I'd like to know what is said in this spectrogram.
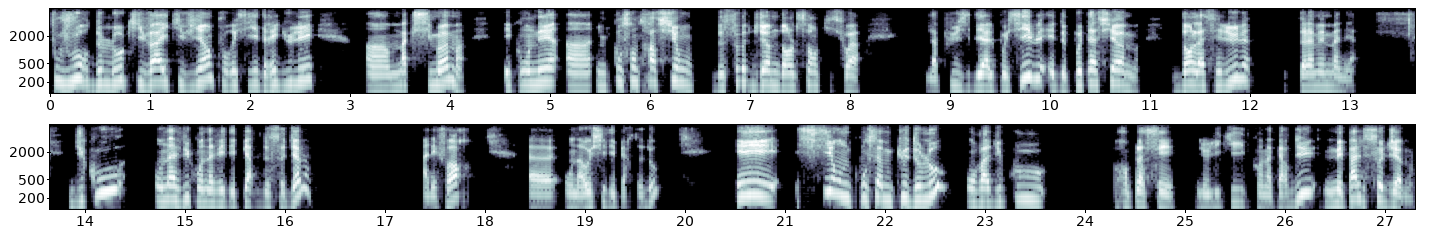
toujours de l'eau qui va et qui vient pour essayer de réguler un maximum et qu'on ait une concentration de sodium dans le sang qui soit la plus idéale possible et de potassium dans la cellule de la même manière. Du coup, on a vu qu'on avait des pertes de sodium à l'effort. Euh, on a aussi des pertes d'eau. Et si on ne consomme que de l'eau, on va du coup remplacer le liquide qu'on a perdu, mais pas le sodium.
